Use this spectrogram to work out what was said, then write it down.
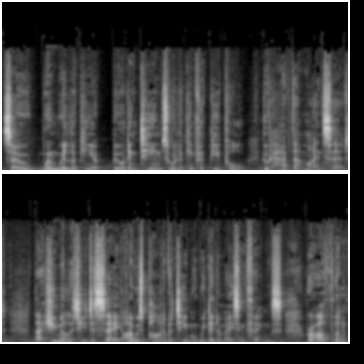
So when we're looking at building teams, we're looking for people who have that mindset, that humility to say, I was part of a team and we did amazing things, rather than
